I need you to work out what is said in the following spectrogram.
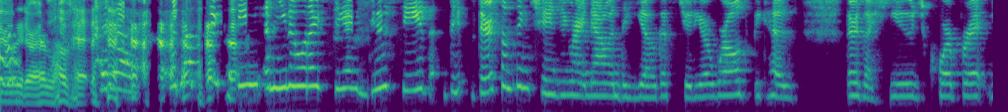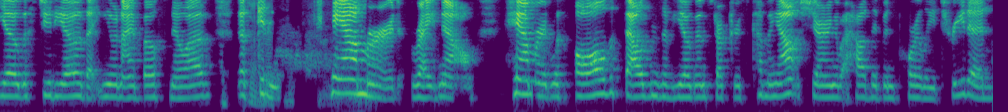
cheerleader. I love it. I I see, and you know what I see? I do see that the, there's something changing right now in the yoga studio world because there's a huge corporate yoga studio that you and I both know of that's mm-hmm. getting hammered right now, hammered with all the thousands of yoga instructors coming out sharing about how they've been poorly treated.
